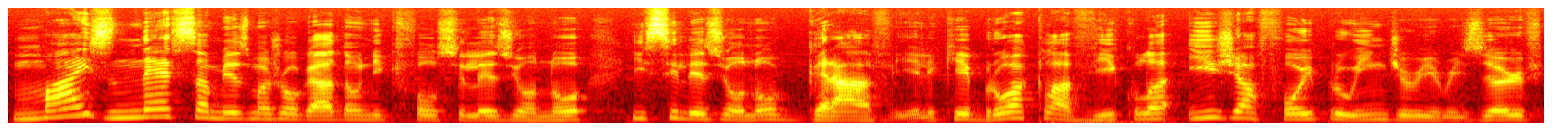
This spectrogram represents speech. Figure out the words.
Mas nessa mesma jogada o Nick Foles se lesionou e se lesionou grave. Ele quebrou a clavícula e já foi pro injury reserve.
